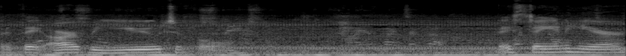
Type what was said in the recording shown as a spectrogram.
But they are beautiful. They stay in here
